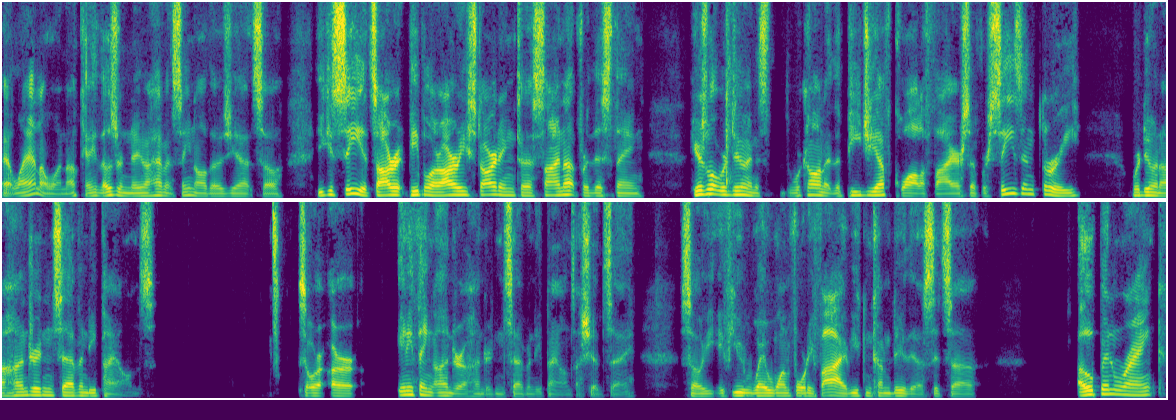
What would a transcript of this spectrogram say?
Atlanta one. Okay, those are new. I haven't seen all those yet. So you can see it's already people are already starting to sign up for this thing. Here's what we're doing: it's, we're calling it the PGF qualifier. So for season three, we're doing 170 pounds. So or, or anything under 170 pounds, I should say. So if you weigh 145, you can come do this. It's a open rank.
